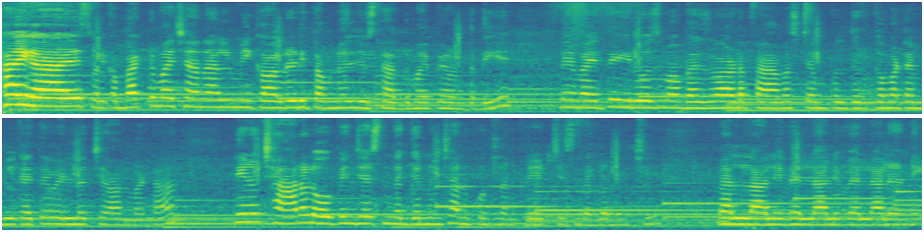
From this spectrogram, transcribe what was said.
Hi guys welcome back to my channel మీకు ఆల్రెడీ తమిళ చూస్తే అర్థమైపోయి ఉంటుంది. మేమైతే ఈరోజు మా బెజవాడ ఫేమస్ టెంపుల్ దుర్గమ్మ టెంపుల్కి అయితే వెళ్ళొచ్చాం అనమాట నేను ఛానల్ ఓపెన్ చేసిన దగ్గర నుంచి అనుకుంటున్నాను క్రియేట్ చేసిన దగ్గర నుంచి. వెళ్ళాలి వెళ్ళాలి వెళ్ళాలి అని.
